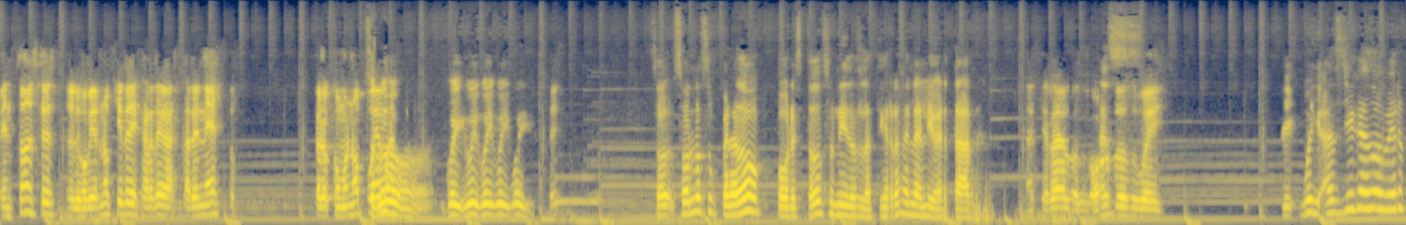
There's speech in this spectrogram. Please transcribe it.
Entonces, el gobierno quiere dejar de gastar en esto. Pero como no puede... Solo... Güey, güey, güey, güey, güey. ¿Sí? solo superado por Estados Unidos, la tierra de la libertad. La tierra de los gordos, güey. Güey, ¿has llegado a ver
